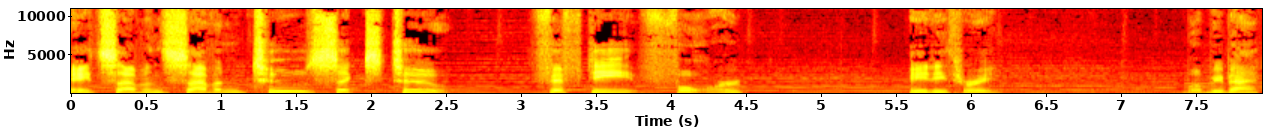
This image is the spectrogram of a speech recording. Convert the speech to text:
877 262 5483. We'll be back.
